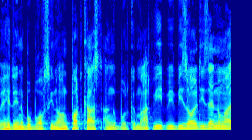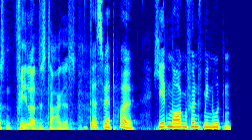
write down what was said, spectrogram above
Helene Bobrowski noch ein Podcast-Angebot gemacht. Wie, wie, wie soll die Sendung heißen? Fehler des Tages? Das wäre toll. Jeden Morgen fünf Minuten.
